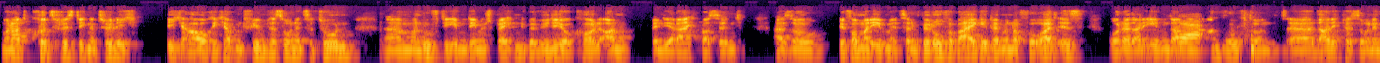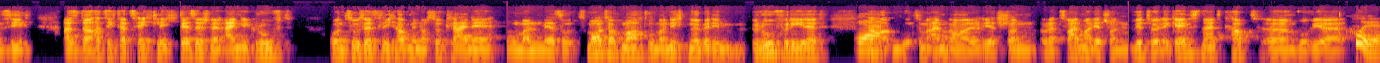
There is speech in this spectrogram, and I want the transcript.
Man hat kurzfristig natürlich ich auch. Ich habe mit vielen Personen zu tun. Ähm, man ruft die eben dementsprechend über Videocall an, wenn die erreichbar sind. Also bevor man eben jetzt im Büro vorbeigeht, wenn man noch vor Ort ist oder dann eben dann ja. anruft und äh, da die Personen sieht. Also da hat sich tatsächlich sehr, sehr schnell eingegroovt. Und zusätzlich haben wir noch so kleine, wo man mehr so Smalltalk macht, wo man nicht nur über den Beruf redet. Ja. Da haben wir zum einen mal jetzt schon oder zweimal jetzt schon virtuelle Games Night gehabt, äh, wo wir cool.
